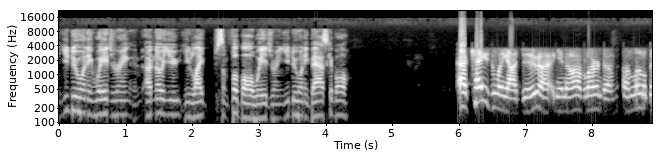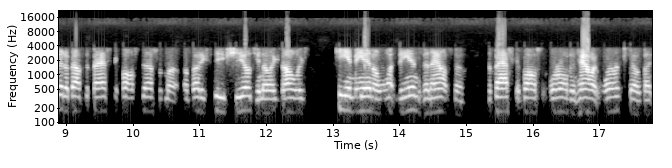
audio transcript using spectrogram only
you do any wagering? I know you you like some football wagering. You do any basketball? Occasionally, I do. Uh, you know, I've learned a, a little bit about the basketball stuff from my, my buddy Steve Shields. You know, he's always keying me in on what the ins and outs of the basketball world and how it works. So, but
